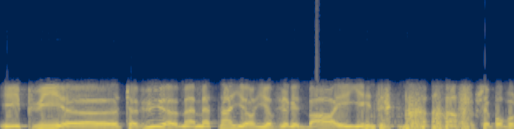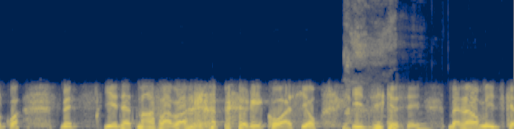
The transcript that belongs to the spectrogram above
Et puis, euh, tu as vu, euh, maintenant, il a, il a, viré de bord et il est nettement, je sais pas pourquoi, mais il est nettement en faveur de la péréquation. Il dit que c'est, ben non, mais il dit que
